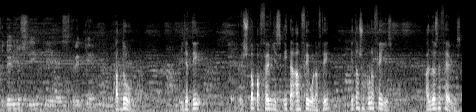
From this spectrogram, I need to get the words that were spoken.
Και το ίδιο ισχύει και street game. Παντού. Γιατί στο είπα, φεύγεις, είτε αν φύγουν αυτοί, είτε αν σου πούν να φύγεις. Αλλιώς δεν φεύγεις.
